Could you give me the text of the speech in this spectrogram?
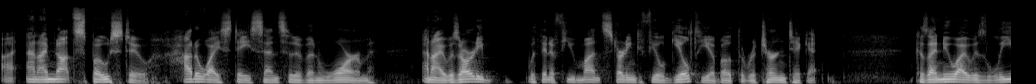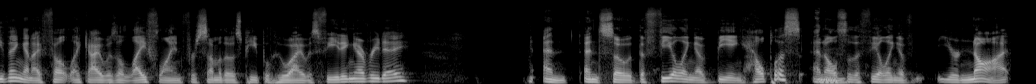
and I'm not supposed to. How do I stay sensitive and warm? And I was already within a few months starting to feel guilty about the return ticket because I knew I was leaving and I felt like I was a lifeline for some of those people who I was feeding every day. And and so the feeling of being helpless and mm. also the feeling of you're not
